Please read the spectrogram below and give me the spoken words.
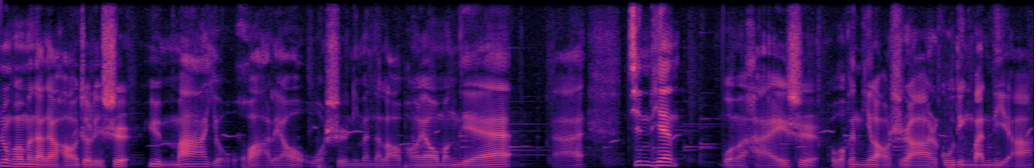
众朋友们，大家好，这里是孕妈有话聊，我是你们的老朋友萌姐。哎，今天我们还是我跟倪老师啊是固定班底啊。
